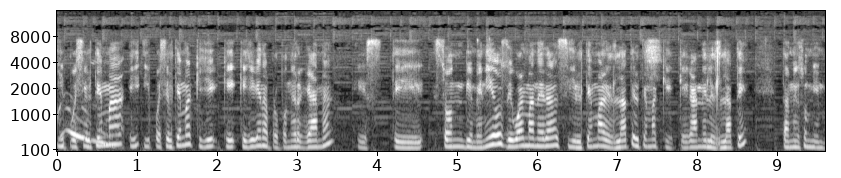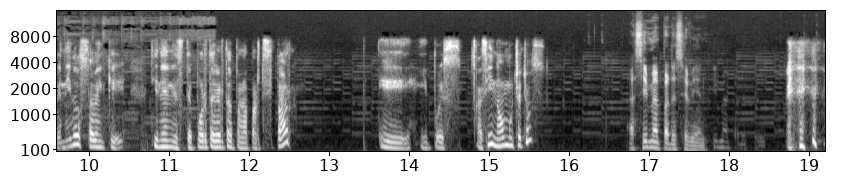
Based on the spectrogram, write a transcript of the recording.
y pues el tema, y, y pues el tema que, que- que lleguen a proponer gana, este son bienvenidos. De igual manera, si el tema les late, el tema que, que gane les late, también son bienvenidos. Saben que tienen este puerta abierta para participar. Eh, y pues así, ¿no, muchachos? Así me parece bien. Así,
